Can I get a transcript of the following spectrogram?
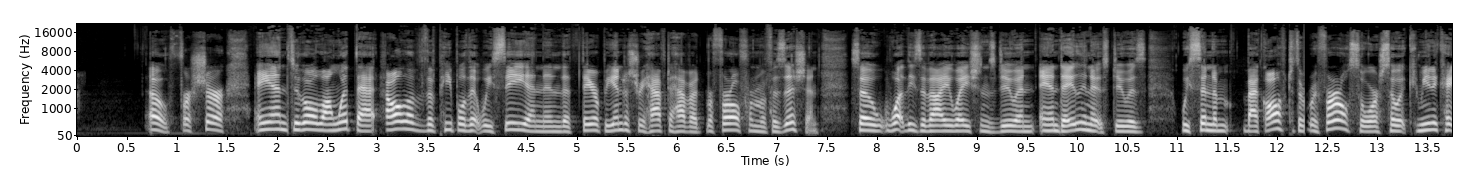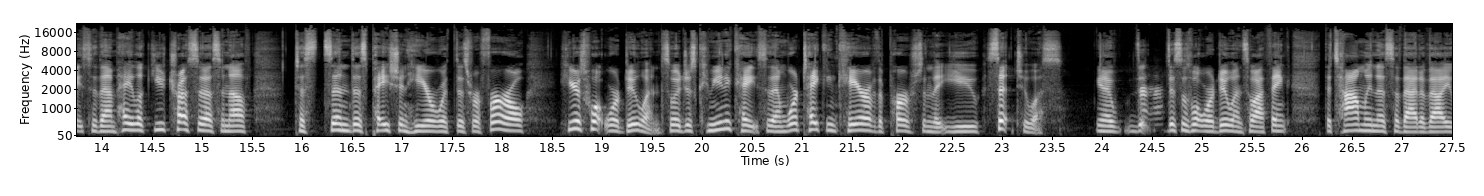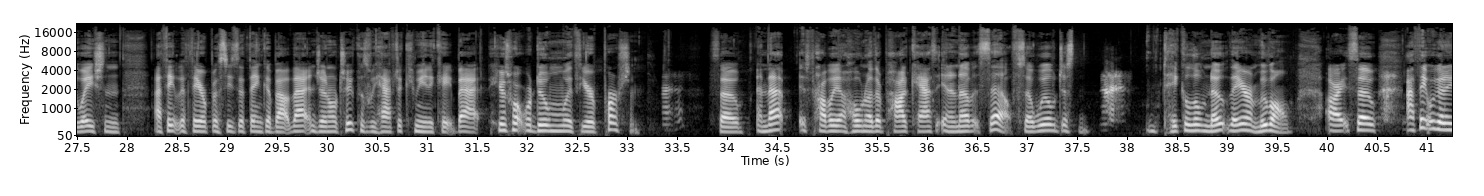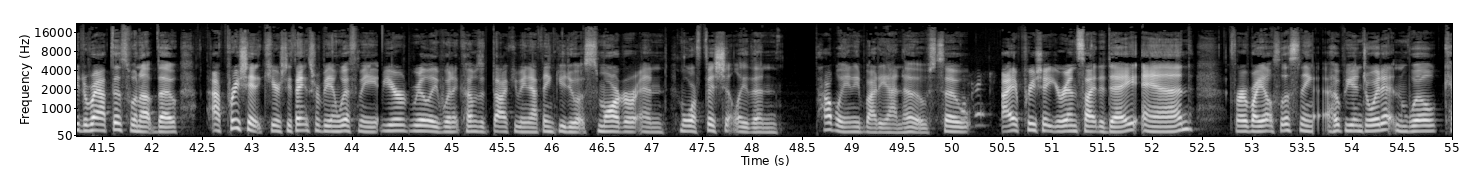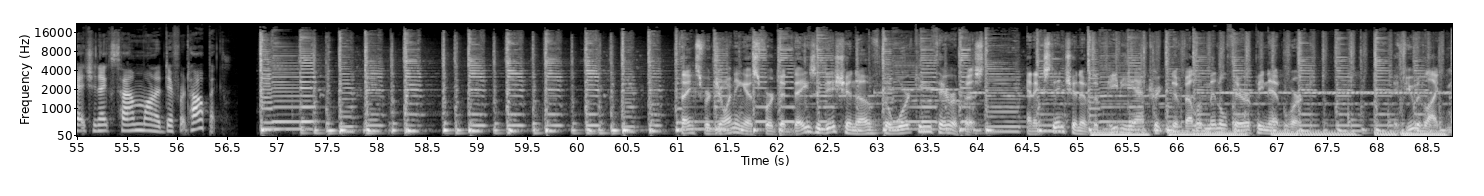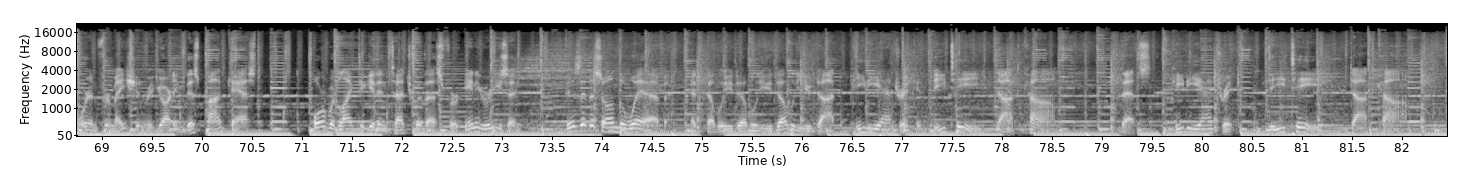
Oh, for sure. And to go along with that, all of the people that we see and in the therapy industry have to have a referral from a physician. So, what these evaluations do and, and daily notes do is we send them back off to the referral source so it communicates to them hey, look, you trusted us enough to send this patient here with this referral. Here's what we're doing. So, it just communicates to them we're taking care of the person that you sent to us you know, th- uh-huh. this is what we're doing. So I think the timeliness of that evaluation, I think the therapist needs to think about that in general too, because we have to communicate back. Here's what we're doing with your person. Uh-huh. So, and that is probably a whole other podcast in and of itself. So we'll just take a little note there and move on. All right. So I think we're going to need to wrap this one up though. I appreciate it, Kjirsti. Thanks for being with me. You're really, when it comes to documenting, I think you do it smarter and more efficiently than probably anybody I know. So I appreciate your insight today. And for everybody else listening, I hope you enjoyed it, and we'll catch you next time on a different topic. Thanks for joining us for today's edition of The Working Therapist, an extension of the Pediatric Developmental Therapy Network. You would like more information regarding this podcast or would like to get in touch with us for any reason, visit us on the web at www.pediatricdt.com. That's pediatricdt.com.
